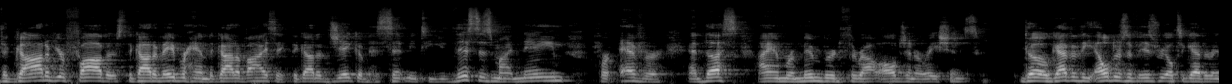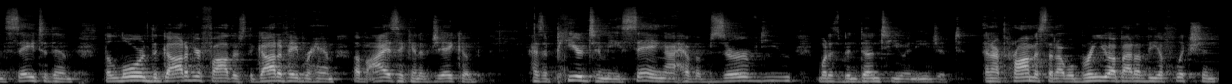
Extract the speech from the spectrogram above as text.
the God of your fathers, the God of Abraham, the God of Isaac, the God of Jacob, has sent me to you. This is my name forever, and thus I am remembered throughout all generations. Go, gather the elders of Israel together, and say to them, The Lord, the God of your fathers, the God of Abraham, of Isaac, and of Jacob, has appeared to me, saying, I have observed you, what has been done to you in Egypt. And I promise that I will bring you up out of the affliction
